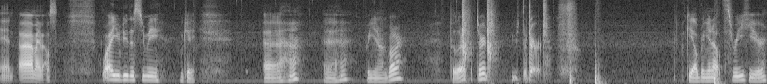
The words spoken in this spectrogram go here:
and ah, my mouse. Why you do this to me? Okay. Uh huh. Uh huh. Bring it on the bar. Fill it up with dirt. Use the dirt. Okay, I'll bring it out three here.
